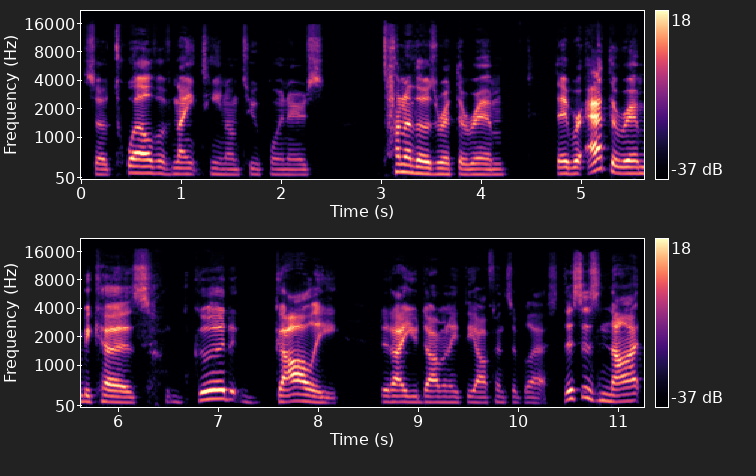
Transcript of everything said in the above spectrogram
So 12 of 19 on two pointers ton of those were at the rim. They were at the rim because good golly, did IU dominate the offensive glass. This is not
